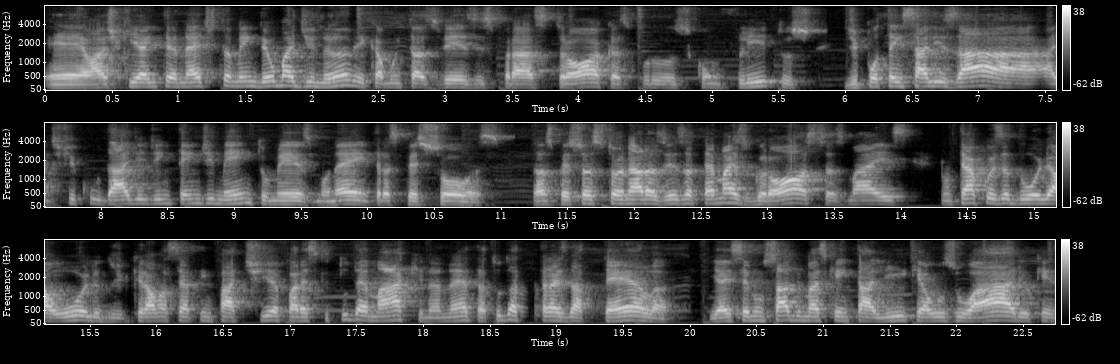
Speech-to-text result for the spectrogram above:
É, eu acho que a internet também deu uma dinâmica, muitas vezes, para as trocas, para os conflitos, de potencializar a, dificuldade de entendimento mesmo, né, entre as pessoas. Então, as pessoas se tornaram, às vezes, até mais grossas, mais. Não tem a coisa do olho a olho, de criar uma certa empatia, parece que tudo é máquina, né? Tá tudo atrás da tela. E aí você não sabe mais quem está ali, que é o usuário, quem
